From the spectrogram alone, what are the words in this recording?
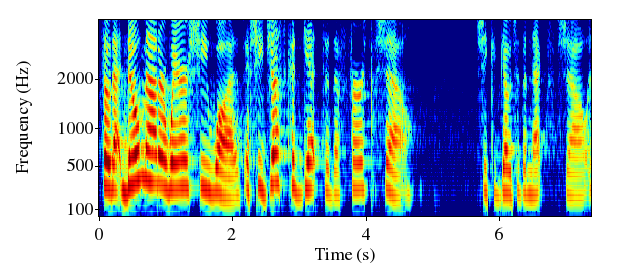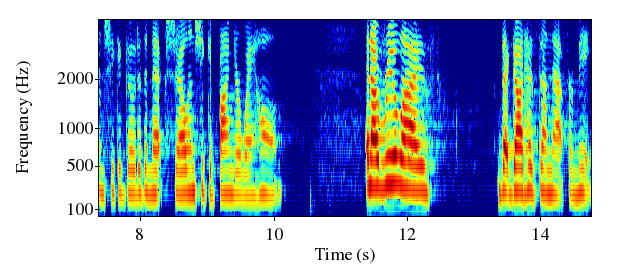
so that no matter where she was, if she just could get to the first shell, she could go to the next shell and she could go to the next shell and she could find her way home. And I realized that God has done that for me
